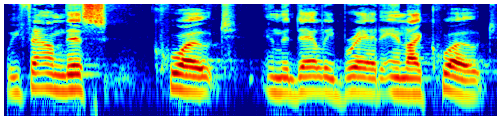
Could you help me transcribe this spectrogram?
We found this quote in the Daily Bread, and I quote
